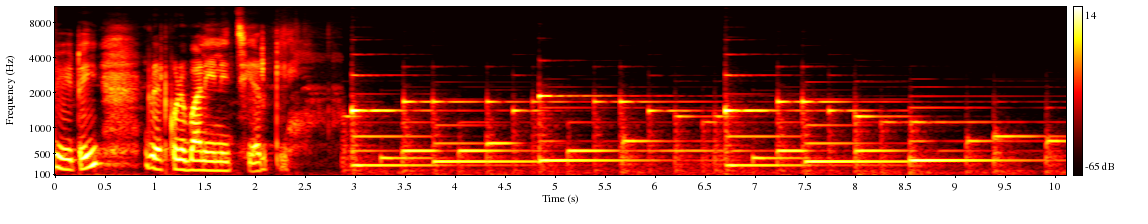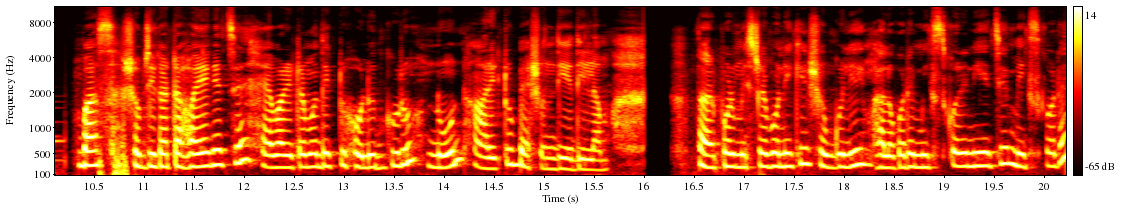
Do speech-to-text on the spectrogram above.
সেটাই গ্রেট করে বানিয়ে নিচ্ছি আর কি। বাস সবজি কাটা হয়ে গেছে। এবার এটার মধ্যে একটু হলুদ গুঁড়ো, নুন আর একটু বেসন দিয়ে দিলাম। তারপর মিস্টার বনিকে সবগুলি ভালো করে মিক্স করে নিয়েছে, মিক্স করে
